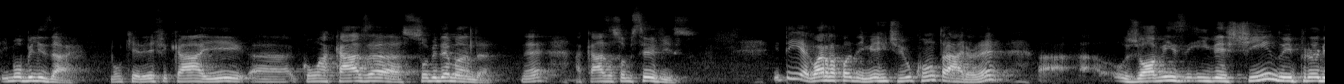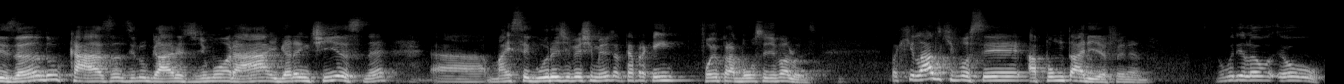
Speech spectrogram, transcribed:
imobilizar, vão querer ficar aí uh, com a casa sob demanda, né? A casa sob serviço. E tem agora na pandemia a gente viu o contrário, né? Os jovens investindo e priorizando casas e lugares de morar e garantias, né? Mais seguras de investimento até para quem foi para a bolsa de valores. Para que lado que você apontaria, Fernando? Murilo, eu, eu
